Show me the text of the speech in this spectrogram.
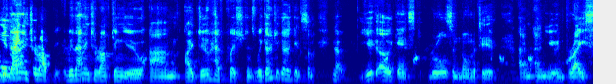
without interrupting without interrupting you um, i do have questions. We're going to go against some you know you go against rules and normative and, and you embrace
